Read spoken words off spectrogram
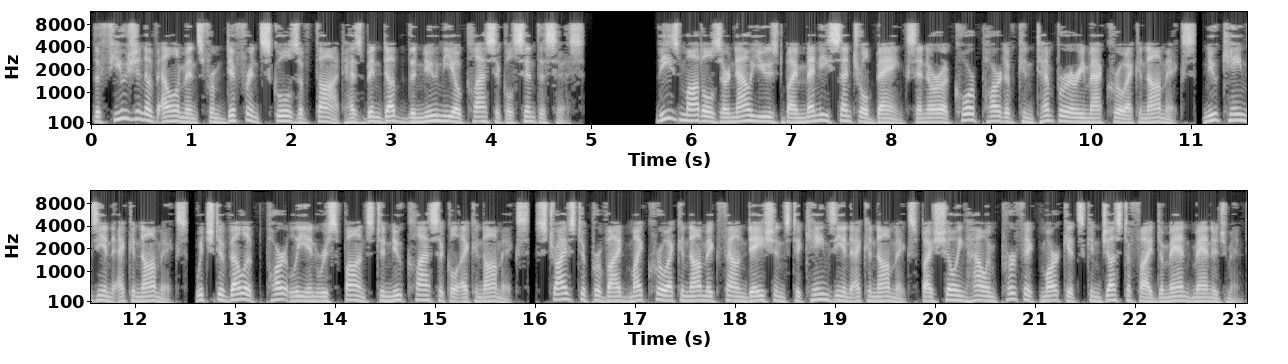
The fusion of elements from different schools of thought has been dubbed the new neoclassical synthesis. These models are now used by many central banks and are a core part of contemporary macroeconomics. New Keynesian economics, which developed partly in response to new classical economics, strives to provide microeconomic foundations to Keynesian economics by showing how imperfect markets can justify demand management.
